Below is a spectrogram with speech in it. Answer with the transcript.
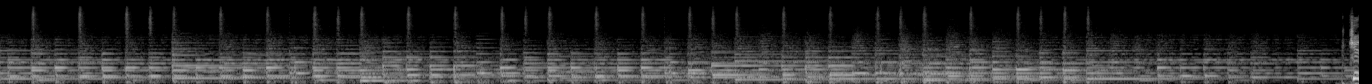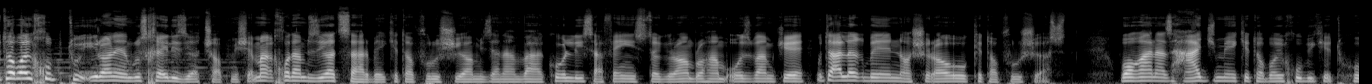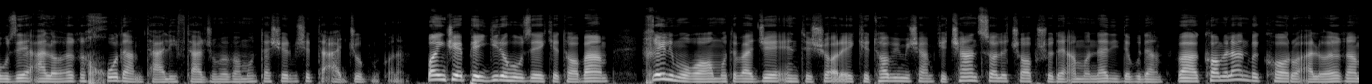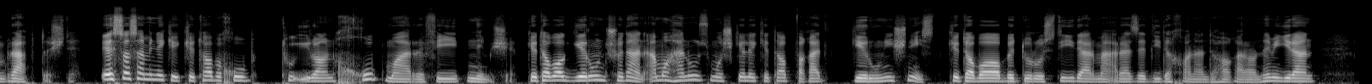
کتاب های خوب تو ایران امروز خیلی زیاد چاپ میشه. من خودم زیاد سر به کتاب فروشی ها می‌زنم و کلی صفحه اینستاگرام رو هم عضوم که متعلق به ناشرا و کتاب فروشی است واقعا از حجم کتاب های خوبی که تو حوزه علایق خودم تعلیف ترجمه و منتشر میشه تعجب می‌کنم. با اینکه پیگیر حوزه کتابم خیلی موقع متوجه انتشار کتابی میشم که چند سال چاپ شده اما ندیده بودم و کاملا به کار و علایقم ربط داشته. احساسم اینه که کتاب خوب تو ایران خوب معرفی نمیشه. کتابا گرون شدن اما هنوز مشکل کتاب فقط گرونیش نیست. کتابا به درستی در معرض دید خواننده ها قرار نمی‌گیرن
